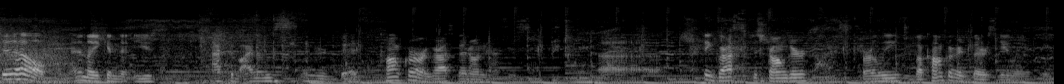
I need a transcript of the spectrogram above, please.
Chill! I didn't know you can use active items when you're dead. Conquer or Grass Bed on Nasus? Uh, I think Grass is stronger early, but Conquer is better scaling, I think.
